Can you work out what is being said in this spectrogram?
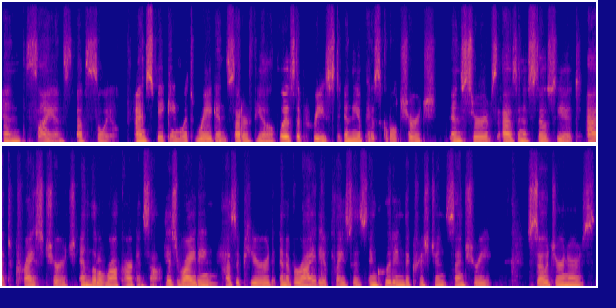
and science of soil. I'm speaking with Ragan Sutterfield, who is the priest in the Episcopal Church and serves as an associate at Christ Church in Little Rock, Arkansas. His writing has appeared in a variety of places, including the Christian Century, Sojourners,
